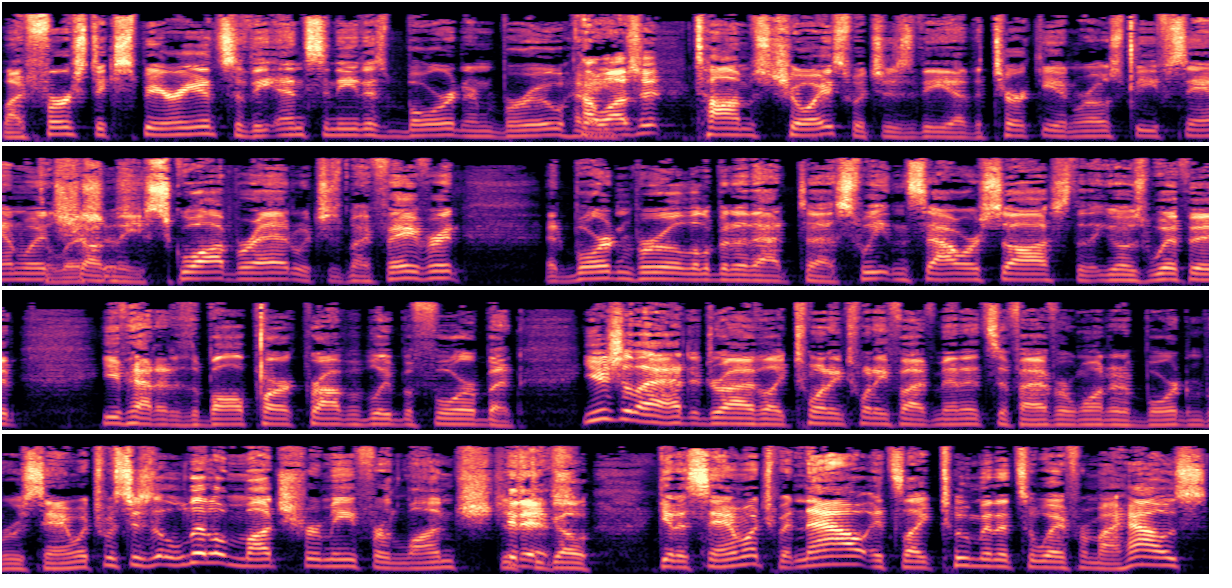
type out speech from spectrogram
my first experience of the Encinitas board and brew. How was it? Tom's Choice, which is the uh, the turkey and roast beef sandwich on the squaw bread, which is my favorite. At Board and Brew, a little bit of that uh, sweet and sour sauce that goes with it. You've had it at the ballpark probably before, but usually I had to drive like 20, 25 minutes if I ever wanted a Board and Brew sandwich, which is a little much for me for lunch just to go get a sandwich. But now it's like two minutes away from my house.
